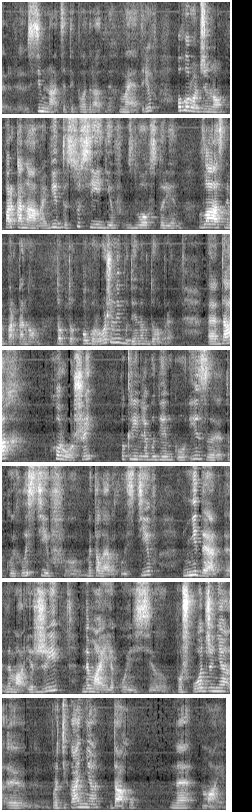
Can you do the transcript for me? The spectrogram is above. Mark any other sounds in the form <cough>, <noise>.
17 квадратних метрів. Огороджено парканами від сусідів з двох сторін, власним парканом. Тобто огорожений будинок добре. Е, Дах хороший, покрівля будинку із е, таких листів, е, металевих листів. Ніде е, нема іржі, немає якоїсь пошкодження, протікання даху немає.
